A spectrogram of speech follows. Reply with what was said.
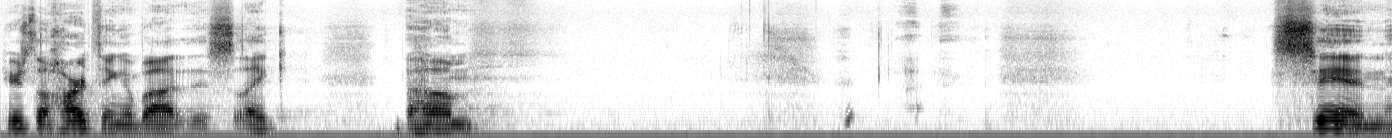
Here's the hard thing about this. Like, um, sin,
